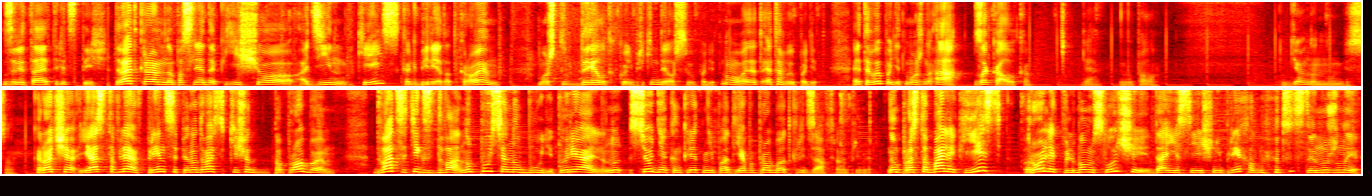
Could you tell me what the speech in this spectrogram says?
залетает 30 тысяч. Давай откроем напоследок еще один кейс, как билет откроем. Может тут Дейл какой-нибудь, прикинь, Дейл сейчас выпадет. Ну, это, это выпадет. Это выпадет можно... А, закалка. Да, выпало. Легион Анубиса. Короче, я оставляю, в принципе, ну давай все-таки еще попробуем. 20x2, ну пусть оно будет, ну реально, ну сегодня конкретно не пад, я попробую открыть завтра, например. Ну просто балик есть, ролик в любом случае, да, если я еще не приехал, мои отсутствия нужны.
